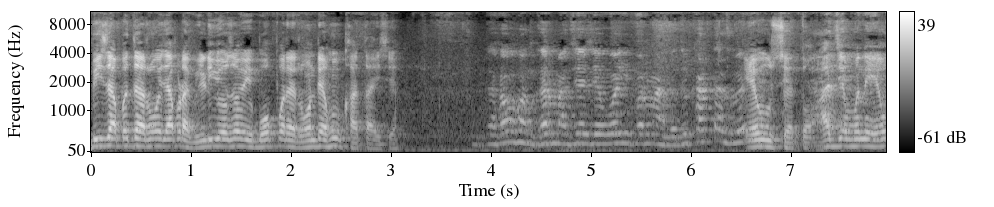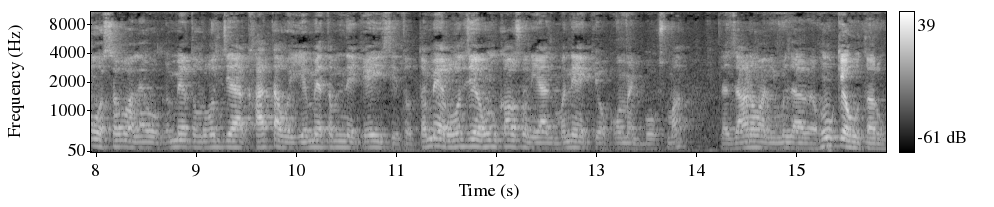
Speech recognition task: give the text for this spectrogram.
બીજા બધા રોજ આપણા વીડિયો જોઈ બપોરે રોંઢે શું ખાતા છે એવું છે. તો આજે મને એવો સવાલ આવ્યો કે અમે તો રોજે આ ખાતા હોય અમે તમને કહે છે તો તમે રોજે હું ખાવશો ને આજ મને કહો કોમેન્ટ બોક્સમાં એટલે જાણવાની મજા આવે. હું કેવું તારું?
